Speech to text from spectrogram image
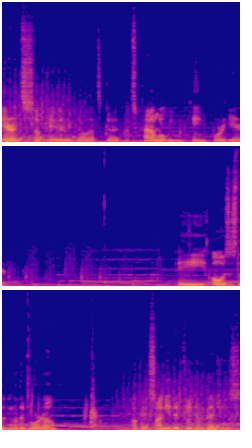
Carrots. Okay, there we go. That's good. That's kind of what we came for here. Hey. Oh, is this another Gordo? Okay, so I need to feed him veggies.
